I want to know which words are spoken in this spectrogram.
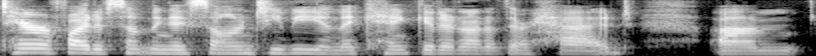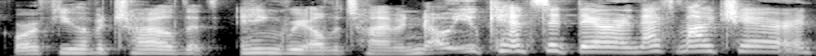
terrified of something they saw on TV and they can't get it out of their head. Um, or if you have a child that's angry all the time and no, you can't sit there and that's my chair. And,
